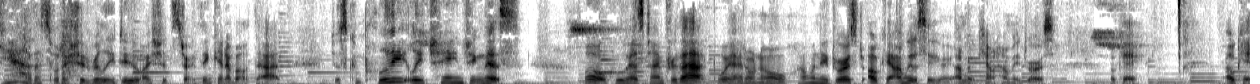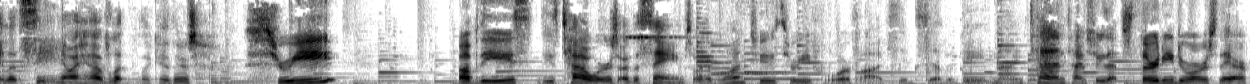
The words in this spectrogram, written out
yeah, that's what I should really do. I should start thinking about that. Just completely changing this. Oh, who has time for that? Boy, I don't know. How many drawers? Do- okay, I'm going to say I'm going to count how many drawers. Okay. Okay, let's see. Now I have let like uh, there's three of these. These towers are the same. So I have one, two, three, four, five, six, seven, eight, nine, ten times three. That's thirty drawers there.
